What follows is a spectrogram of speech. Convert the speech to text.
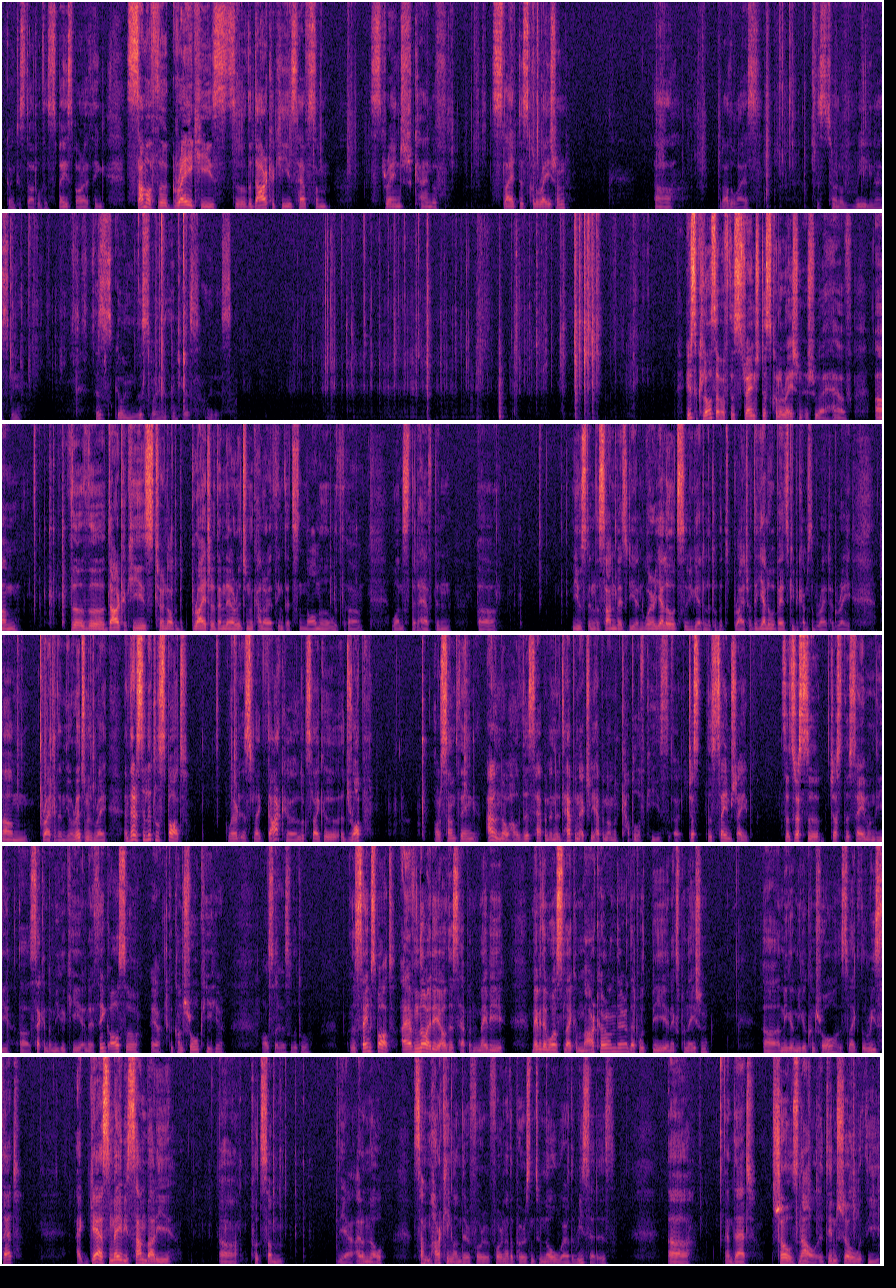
Going to start with the spacebar, I think. Some of the gray keys, so the darker keys, have some strange kind of slight discoloration. Uh, but otherwise, this turned out really nicely. This is going this way, I think. Yes, it is. Here's a close-up of the strange discoloration issue I have. Um, the the darker keys turned out a bit brighter than their original color. I think that's normal with um, ones that have been uh, used in the sun basically and were yellowed so you get a little bit brighter. The yellow basically becomes the brighter gray, um, brighter than the original gray. And there's a little spot where it is like darker, looks like a, a drop or something. I don't know how this happened and it happened actually happened on a couple of keys, uh, just the same shape. So it's just the, just the same on the uh, second Amiga key and I think also, yeah, the control key here also has a little, the same spot. I have no idea how this happened. Maybe, maybe there was like a marker on there that would be an explanation. Uh, Amiga Amiga control is like the reset. I guess maybe somebody uh, put some, yeah, I don't know, some marking on there for, for another person to know where the reset is. Uh, and that shows now. It didn't show with the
